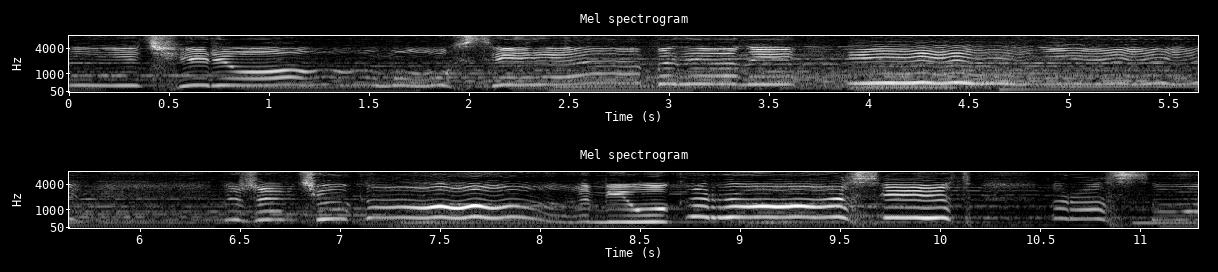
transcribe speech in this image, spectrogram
И черемух серебряный иней Жемчугами украсит роса.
